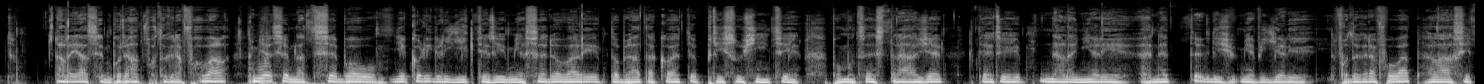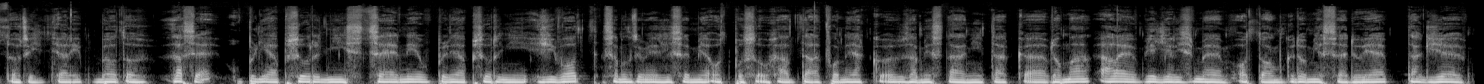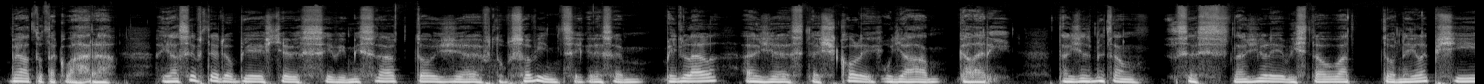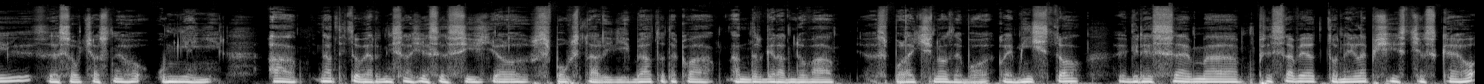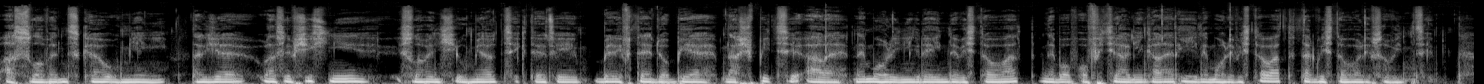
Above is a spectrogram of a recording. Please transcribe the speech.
ale já jsem pořád fotografoval. Měl jsem nad sebou několik lidí, kteří mě sledovali. To byla takové to příslušníci pomocné stráže, kteří nelenili hned, když mě viděli fotografovat, hlásit to řediteli. Bylo to zase úplně absurdní scény, úplně absurdní život. Samozřejmě, že jsem je odposlouchal telefon jak v zaměstnání, tak doma, ale věděli jsme o tom, kdo mě sleduje, takže byla to taková hra. Já jsem v té době ještě si vymyslel to, že v tom Sovínci, kde jsem bydlel, a že z té školy udělám galerii. Takže jsme tam se snažili vystavovat to nejlepší ze současného umění. A na tyto vernisaže se sjíždělo spousta lidí. Byla to taková undergroundová společnost nebo takové místo, kde jsem eh, představil to nejlepší z českého a slovenského umění. Takže vlastně všichni slovenští umělci, kteří byli v té době na špici, ale nemohli nikde jinde vystavovat, nebo v oficiální galerii nemohli vystavovat, tak vystavovali v Sovinci.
